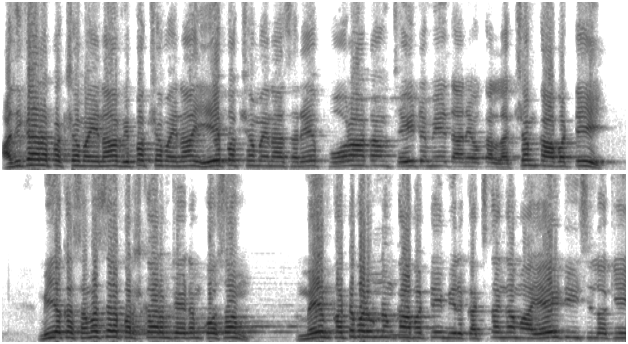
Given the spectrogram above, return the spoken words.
అధికార పక్షమైన విపక్షమైన ఏ పక్షమైనా సరే పోరాటం చేయటమే దాని యొక్క లక్ష్యం కాబట్టి మీ యొక్క సమస్యల పరిష్కారం చేయడం కోసం మేము కట్టుబడి ఉన్నాం కాబట్టి మీరు ఖచ్చితంగా మా ఏఐటీసీలోకి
